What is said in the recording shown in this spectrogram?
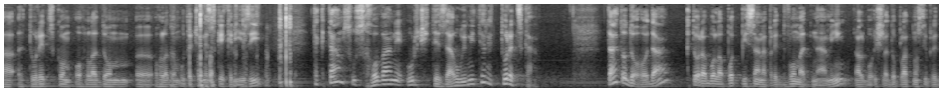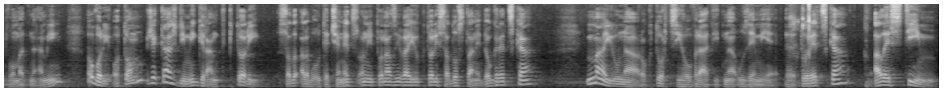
a Tureckom ohľadom, e, ohľadom utečeneckej krízy, tak tam sú schované určité záujmy Turecka. Táto dohoda, ktorá bola podpísaná pred dvoma dnami, alebo išla do platnosti pred dvoma dnami, hovorí o tom, že každý migrant, ktorý sa, do, alebo utečenec, oni to nazývajú, ktorý sa dostane do Grecka, majú nárok Turci ho vrátiť na územie e, Turecka, ale s tým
